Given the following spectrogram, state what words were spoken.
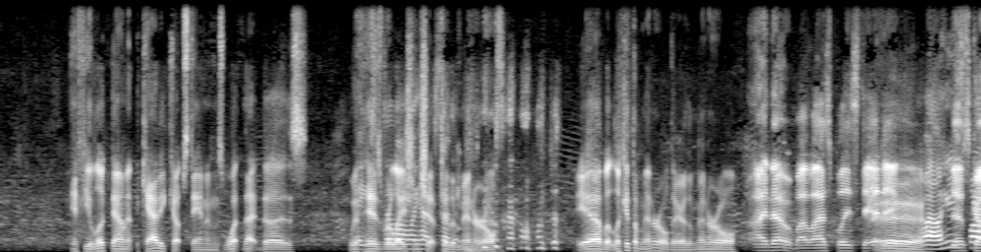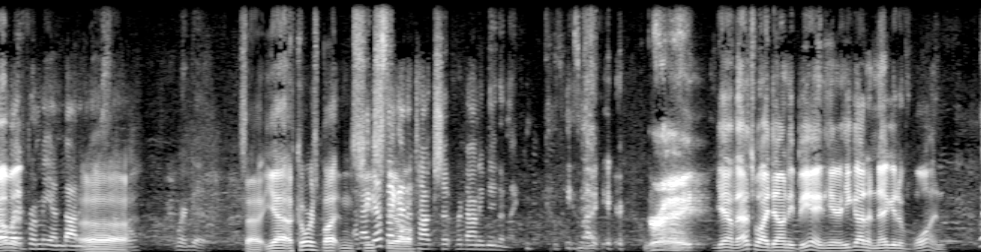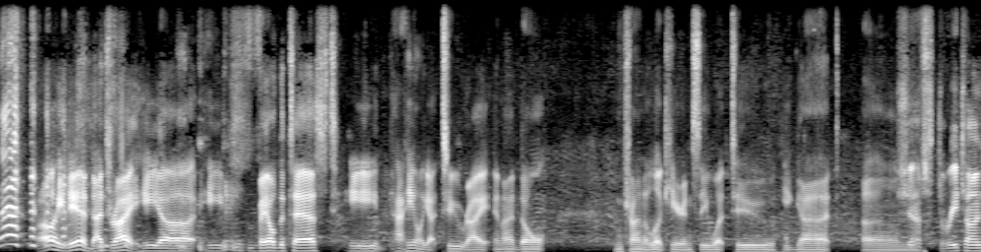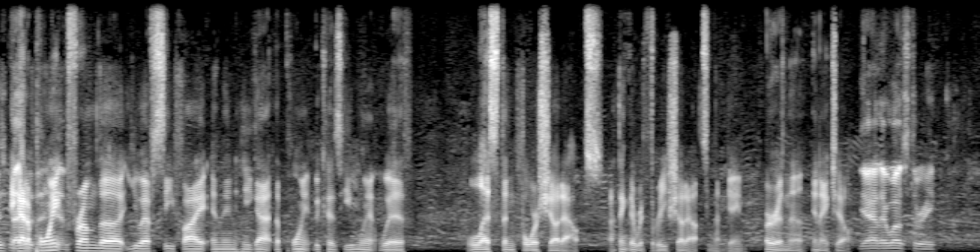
if you look down at the caddy cup standings what that does with They his still only have relationship to the mineral yeah but look at the mineral there the mineral I know, my last place standing. uh, well, he's That's far away from me and Donnie, Uh, so we're good. so yeah of course buttons And I guess still I gotta talk shit for Donnie B tonight because he's not here. Great. Yeah, that's why Donnie B ain't here. He got a negative one. oh he did that's right he uh he failed the test he he only got two right and i don't i'm trying to look here and see what two he got um Chef's three times He got a than point him. from the UFC fight, and then he got the point because he went with less than four shutouts. I think there were three shutouts in that game or in the NHL. Yeah, there was three.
